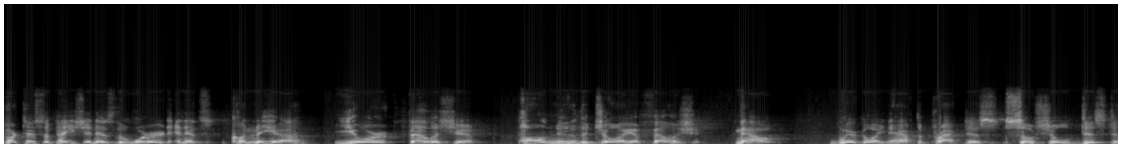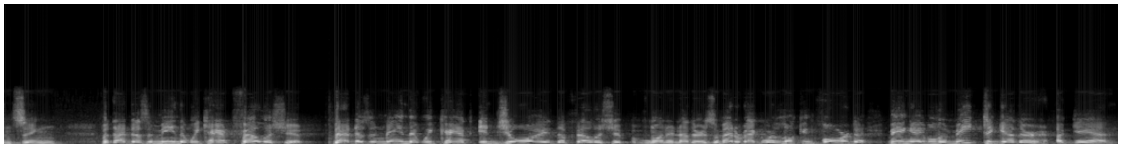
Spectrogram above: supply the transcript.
participation is the word, and it's koinonia, your fellowship. Paul knew the joy of fellowship. Now, we're going to have to practice social distancing, but that doesn't mean that we can't fellowship. That doesn't mean that we can't enjoy the fellowship of one another. As a matter of fact, we're looking forward to being able to meet together again.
